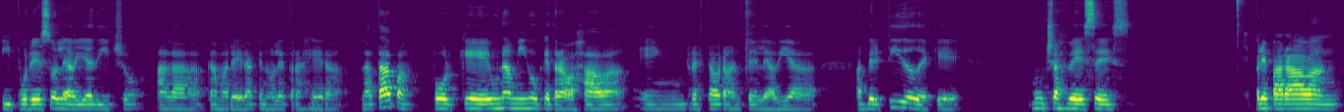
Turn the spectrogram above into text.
y por eso le había dicho a la camarera que no le trajera la tapa, porque un amigo que trabajaba en un restaurante le había advertido de que muchas veces preparaban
